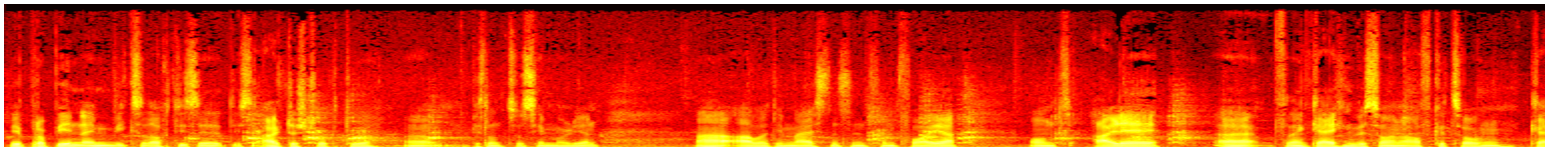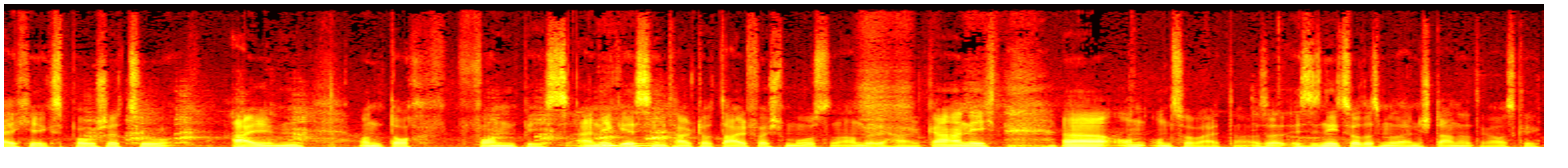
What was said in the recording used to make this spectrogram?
Wir probieren eben, wie gesagt, auch diese, diese Altersstruktur äh, ein bisschen zu simulieren. Äh, aber die meisten sind vom Vorjahr und alle äh, von den gleichen Personen aufgezogen, gleiche Exposure zu allen und doch von bis. Einige mhm. sind halt total verschmust und andere halt gar nicht äh, und, und so weiter. Also es ist nicht so, dass man da einen Standard rauskriegt.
